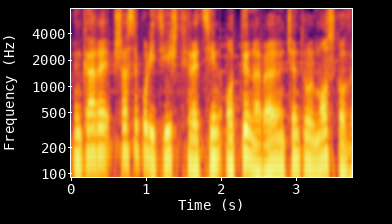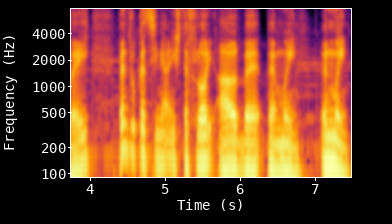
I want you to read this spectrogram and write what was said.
în care șase polițiști rețin o tânără în centrul Moscovei pentru că ținea niște flori albe pe mâini, în mâini.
